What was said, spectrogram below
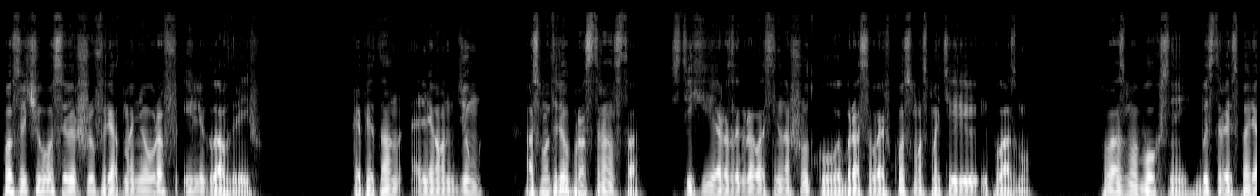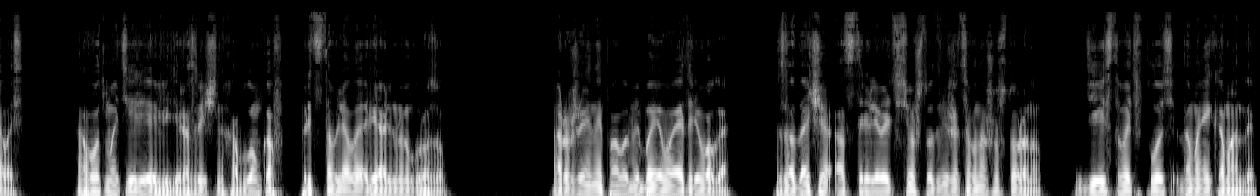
после чего, совершив ряд маневров, и легла в дрейф. Капитан Леон Дюм осмотрел пространство. Стихия разыгралась не на шутку, выбрасывая в космос материю и плазму. Плазма, бог с ней, быстро испарялась. А вот материя в виде различных обломков представляла реальную угрозу. Оружейной палубе боевая тревога. Задача — отстреливать все, что движется в нашу сторону. Действовать вплоть до моей команды.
